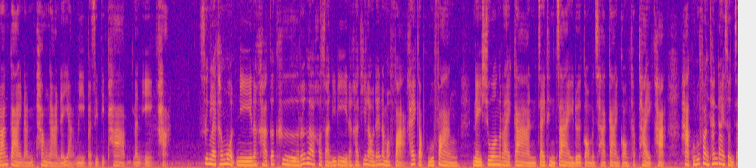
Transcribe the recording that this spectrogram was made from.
ร่างกายนั้นทำงานได้อย่างมีประสิทธิภาพนั่นเองค่ะ ซึ่งและทั้งหมดนี้นะคะก็คือเรื่องราวข่าวสารดีๆนะคะ ที่เราได้นำมาฝากให้กับคุณผู้ฟัง ในช่วงรายการใจถึงใจ โดยกองบัญชาการกองทัพไทยค่ะ หากคุณผู้ฟังท่านใดสนใจ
